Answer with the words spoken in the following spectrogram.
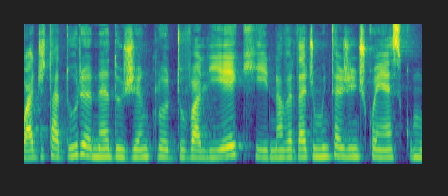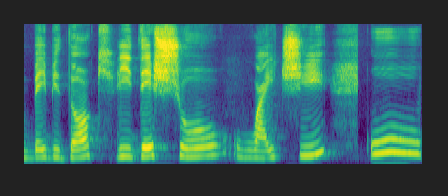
a ditadura, né, do Jean-Claude Duvalier, que na verdade muita gente conhece como Baby Doc, ele deixou o Haiti. O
